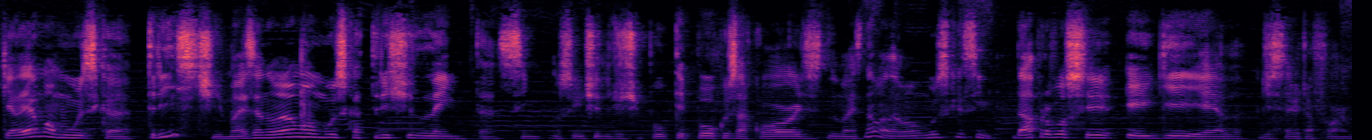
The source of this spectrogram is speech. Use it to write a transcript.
Que ela é uma música triste, mas ela não é uma música triste lenta, assim, no sentido de, tipo, ter poucos acordes e tudo mais. Não, ela é uma música, assim, dá pra você erguer ela, de certa forma.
